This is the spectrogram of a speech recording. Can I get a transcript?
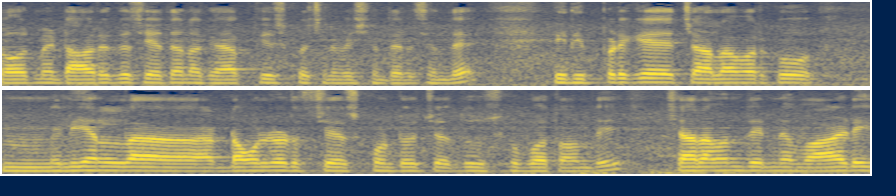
గవర్నమెంట్ ఆరోగ్య సేతు అనే ఒక యాప్ తీసుకొచ్చిన విషయం తెలిసిందే. ఇది ఇప్పటికే చాలా వరకు మిలియన్ల డౌన్లోడ్స్ చేసుకుంటూ దూసుకుపోతుంది దూసుకుపోతోంది. చాలామంది దీన్ని వాడి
